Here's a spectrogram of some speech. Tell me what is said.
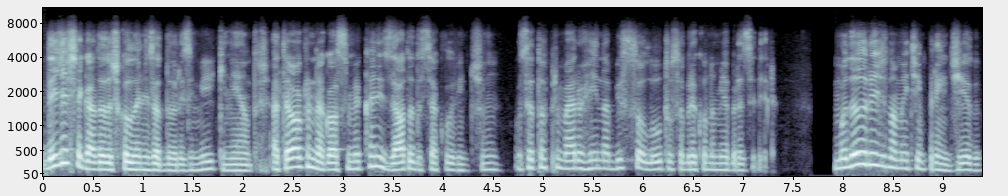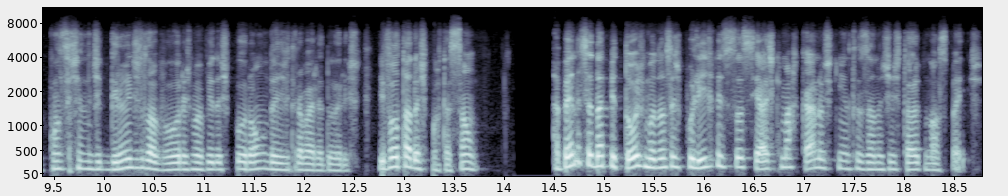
Desde a chegada dos colonizadores em 1500 até o agronegócio mecanizado do século XXI, o setor primário reina absoluto sobre a economia brasileira. O modelo originalmente empreendido, consistindo de grandes lavouras movidas por ondas de trabalhadores e voltado à exportação, apenas se adaptou às mudanças políticas e sociais que marcaram os 500 anos de história do nosso país.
